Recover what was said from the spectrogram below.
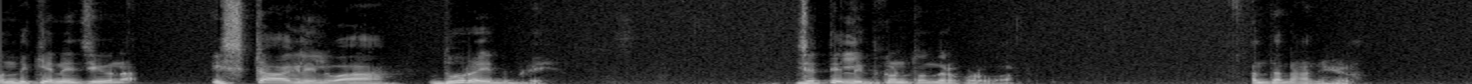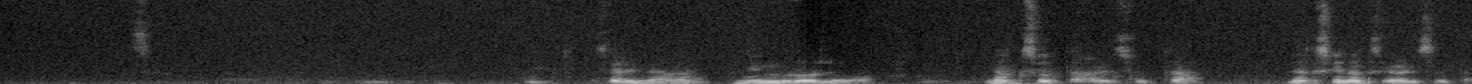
ಒಂದಕ್ಕೇನೆ ಜೀವನ. ಇಷ್ಟ ಆಗಲಿಲ್ವಾ? ದೂರ ಇದ್ಬಿಡಿ ಜೊತೆಯಲ್ಲಿ ಇದ್ಕೊಂಡು ತೊಂದರೆ ಕೊಡಬಾರ್ದು ಅಂತ ನಾನು ಹೇಳೋದು. ಸರ್ ಈಗ ನಿಮ್ ರೋಲು ನಗ್ಸುತ್ತಾ, ಅಳಿಸುತ್ತಾ? ನಗ್ಸಿ ಲಕ್ಷ ಅಳಿಸುತ್ತಾ.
